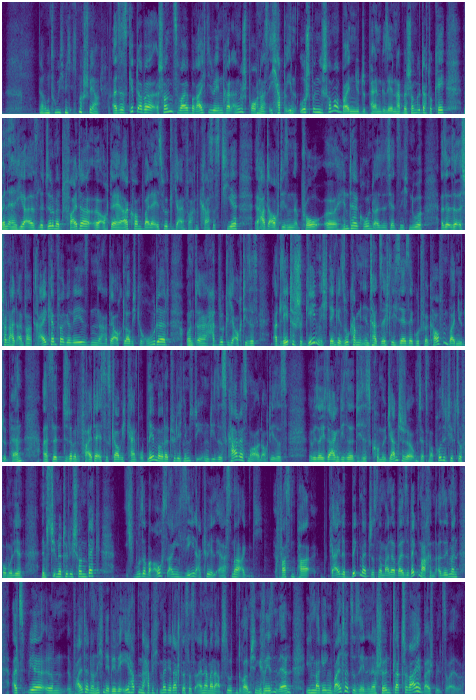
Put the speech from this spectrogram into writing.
Darum tue ich mich echt noch schwer. Also es gibt aber schon zwei Bereiche, die du eben gerade angesprochen hast. Ich habe ihn ursprünglich schon mal bei New Japan gesehen und habe mir schon gedacht, okay, wenn er hier als Legitimate Fighter äh, auch daherkommt, weil er ist wirklich einfach ein krasses Tier. Er hatte auch diesen Pro-Hintergrund, also ist jetzt nicht nur, also ist schon halt einfach Dreikämpfer gewesen, hat er auch, glaube ich, gerudert und äh, hat wirklich auch dieses athletische Gen. Ich denke, so kann man ihn tatsächlich sehr, sehr gut verkaufen bei New Japan. Als Legitimate Fighter ist es, glaube ich, kein Problem, aber natürlich nimmst du ihm dieses Charisma und auch dieses, wie soll ich sagen, diese, dieses komödiantische, um es jetzt mal positiv zu formulieren, nimmst du ihm natürlich schon weg. Ich muss aber auch sagen, ich sehe ihn aktuell erstmal eigentlich fast ein paar geile Big Matches normalerweise wegmachen. Also ich meine, als wir ähm, Walter noch nicht in der WWE hatten, habe ich immer gedacht, dass das einer meiner absoluten Träumchen gewesen wäre, ihn mal gegen Walter zu sehen, in einer schönen Klatscherei beispielsweise.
